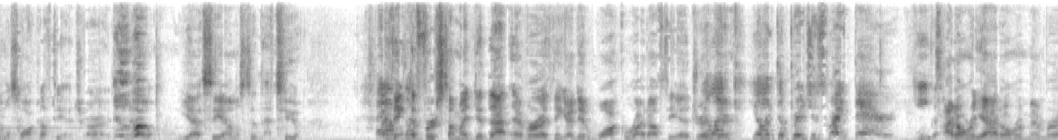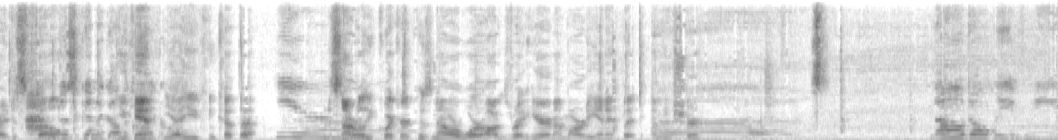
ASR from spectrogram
almost walked off the edge. Alright. No. Yeah, see, I almost did that too. I have think to- the first time I did that ever, I think I did walk right off the edge right You're there. like you're like the bridge is right there. Yeet. I don't. Yeah, I don't remember. I just I'm fell. just gonna go. you can. Yeah, way. you can cut that. Here. But it's not really quicker because now our warthog's right here and I'm already in it. But I mean, sure. Ah. No, don't leave me.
